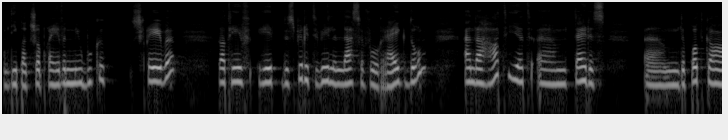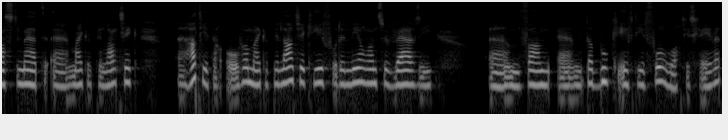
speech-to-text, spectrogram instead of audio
Deepak Chopra heeft een nieuw boek geschreven. Dat heet De Spirituele Lessen voor Rijkdom. En daar had hij het um, tijdens um, de podcast met uh, Michael Pilacic uh, had hij het daarover. Michael Pelagic heeft voor de Nederlandse versie um, van um, dat boek heeft hij het voorwoord geschreven.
